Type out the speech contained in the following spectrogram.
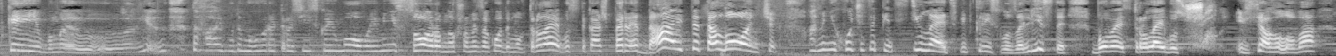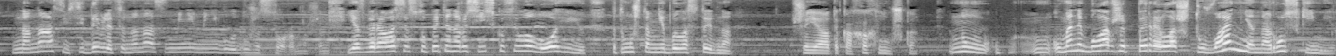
в Київ, ми е, давай будемо говорити російською мовою. Мені соромно, що ми заходимо в тролейбус, ти кажеш, передайте талончик. А мені хочеться під стілець, під крісло залізти, бо весь тролейбус шух, і вся голова на нас, і всі дивляться на нас. Мені, мені було дуже соромно. Я збиралася вступити на російську філологію, тому що мені було стидно, що я така хахлушка. Ну, у мене була вже перелаштування на русський мір.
